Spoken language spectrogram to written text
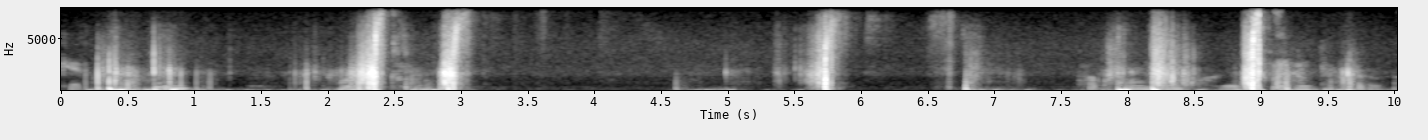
개뿔은 박사는 거의 추가 상태로가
